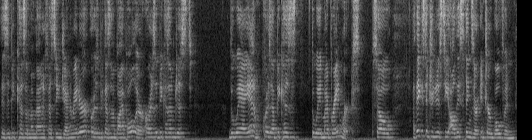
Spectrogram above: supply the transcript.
Is it because I'm a manifesting generator or is it because I'm bipolar or is it because I'm just the way I am or is that because the way my brain works? So I think it's interesting to see all these things are interwoven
